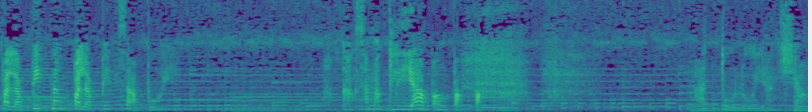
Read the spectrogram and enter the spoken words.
Palapit ng palapit sa apoy. Hanggang sa magliyab ang pakpak niya. At tuluyan siyang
